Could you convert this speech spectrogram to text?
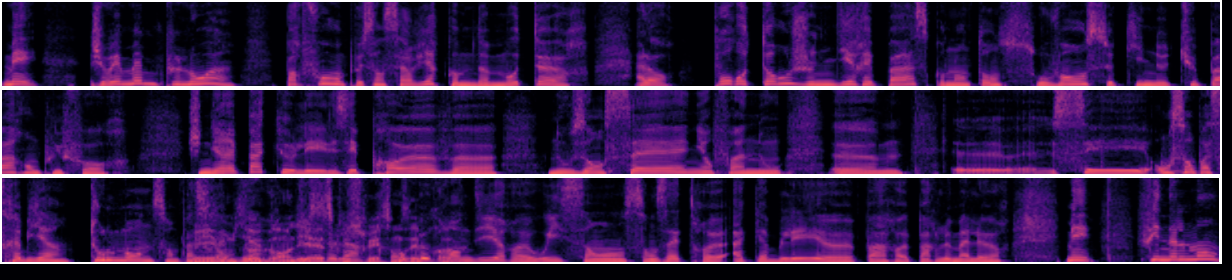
Mais je vais même plus loin. Parfois, on peut s'en servir comme d'un moteur. Alors, pour autant, je ne dirais pas ce qu'on entend souvent, ce qui ne tue pas rend plus fort. Je ne dirais pas que les épreuves euh, nous enseignent, enfin nous, euh, euh, c'est, on s'en passerait bien. Tout le monde s'en passerait bien. On peut grandir et se construire sans on épreuve. On peut grandir, oui, sans sans être accablé par par le malheur. Mais finalement,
